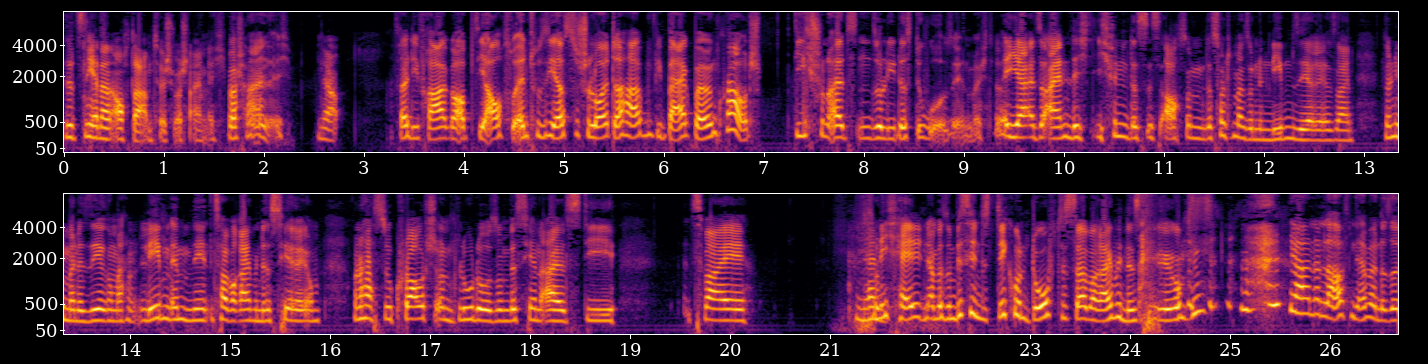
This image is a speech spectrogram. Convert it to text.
sitzen ja dann auch da am Tisch wahrscheinlich. Wahrscheinlich. Ja. Ist halt die Frage, ob sie auch so enthusiastische Leute haben wie Bagby und Crouch, die ich schon als ein solides Duo sehen möchte. Ja, also eigentlich, ich finde, das ist auch so ein, das sollte mal so eine Nebenserie sein. Sollen die mal eine Serie machen? Leben im Zaubereiministerium. Und dann hast du Crouch und Ludo so ein bisschen als die zwei, ja nicht Helden, aber so ein bisschen das Dick und Doof des Zaubereiministeriums. Ja, und dann laufen die einfach nur so.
